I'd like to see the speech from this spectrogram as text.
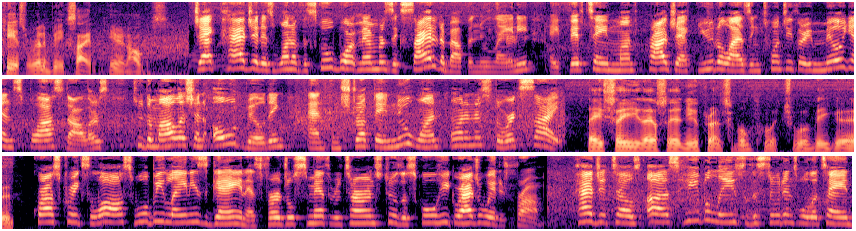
kids will really be excited here in August. Jack Padgett is one of the school board members excited about the new Laney, a 15-month project utilizing 23 million SPLOST dollars to demolish an old building and construct a new one on an historic site. They see they'll see a new principal, which will be good. Cross Creek's loss will be Laney's gain as Virgil Smith returns to the school he graduated from. Padgett tells us he believes the students will attain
